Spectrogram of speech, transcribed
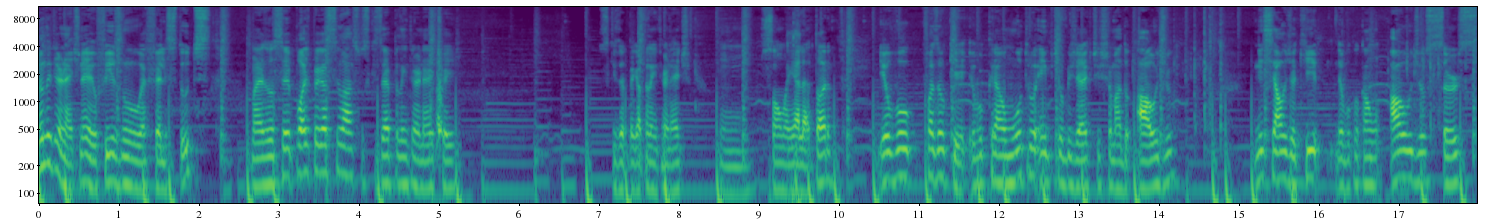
Não da internet, né? Eu fiz no FL Studios. Mas você pode pegar, sei lá, se você quiser pela internet aí. Se quiser pegar pela internet um som aí aleatório. Eu vou fazer o que? Eu vou criar um outro empty object chamado áudio. Nesse áudio aqui, eu vou colocar um audio source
